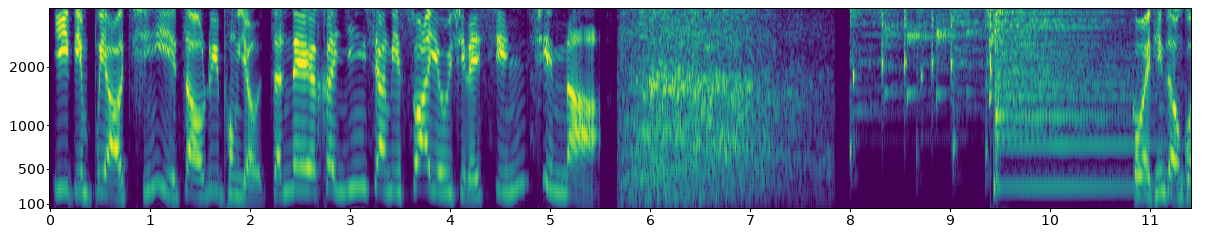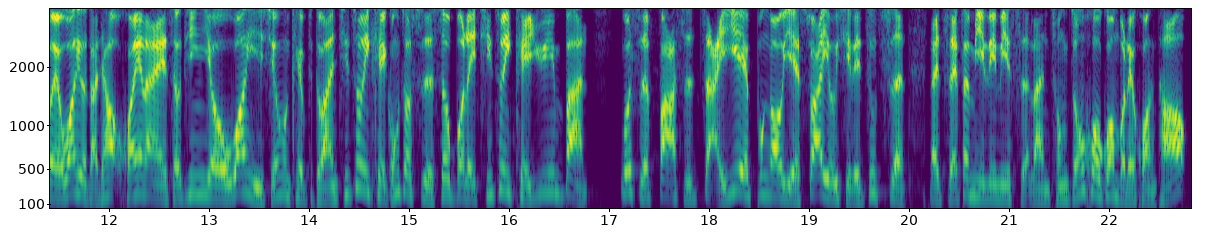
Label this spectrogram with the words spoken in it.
一定不要轻易找女朋友，真的很影响你耍游戏的心情呐。各位听众，各位网友，大家好，欢迎来收听由网易新闻客户端“轻松一刻”工作室首播的《轻松一刻》语音版。我是发誓再也不熬夜耍游戏的主持人，来自 FM 零零四南充综合广播的黄涛。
